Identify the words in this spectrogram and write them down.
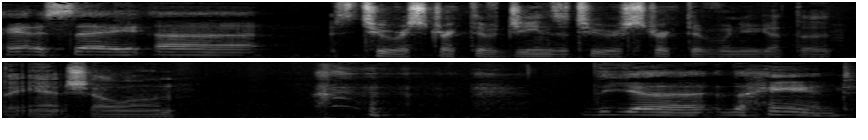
I gotta say, uh, it's too restrictive. Jeans are too restrictive when you got the, the ant shell on. the uh, the hand.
